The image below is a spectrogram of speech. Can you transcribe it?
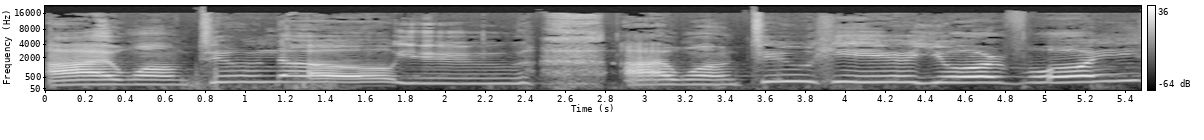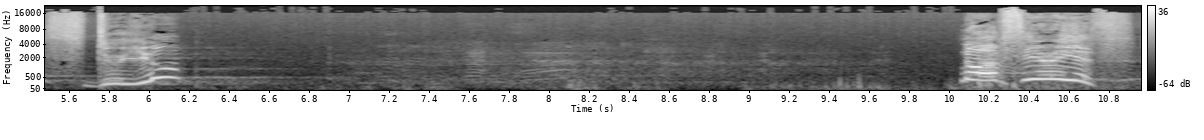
I want to know you. I want to hear your voice. Do you? No, I'm serious.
